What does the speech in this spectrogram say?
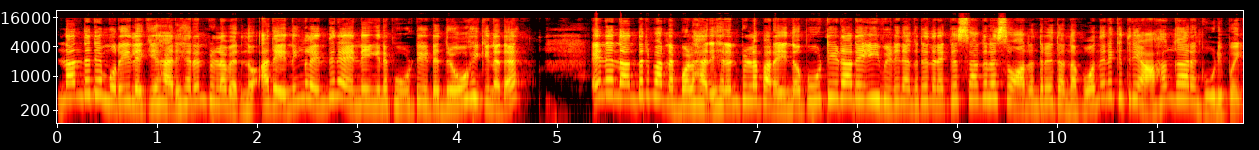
നന്ദന്റെ മുറിയിലേക്ക് ഹരിഹരൻ പിള്ള വരുന്നു. അതെ നിങ്ങൾ എന്തിനാ എന്നെ ഇങ്ങനെ പൂട്ടിയിട്ട് ദ്രോഹിക്കുന്നത്? എന്നെ നന്ദൻ പറഞ്ഞപ്പോൾ ഹരിഹരൻ പിള്ള പറയുന്നു പൂട്ടിയിടാതെ ഈ വീടിനകത്ത് നിനക്ക് സകല സ്വാതന്ത്ര്യം തന്നപ്പോൾ നിനക്ക് ഇത്തിരി അഹങ്കാരം കൂടിപ്പോയി.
